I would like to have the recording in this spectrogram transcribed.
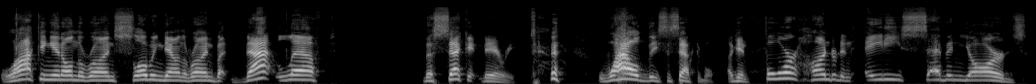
locking in on the run, slowing down the run, but that left the secondary wildly susceptible. Again, 487 yards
